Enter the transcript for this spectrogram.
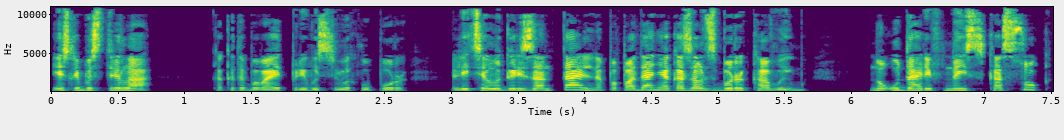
Если бы стрела, как это бывает при выстрелах в упор, летела горизонтально, попадание оказалось бы роковым, но, ударив наискосок,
